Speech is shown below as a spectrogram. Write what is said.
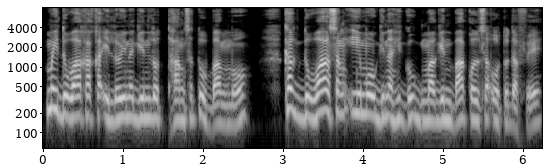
may duwa ka kailoy na ginluthang sa tubang mo, kag duwa sang imo ginahigug magin bakol sa auto da fe,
